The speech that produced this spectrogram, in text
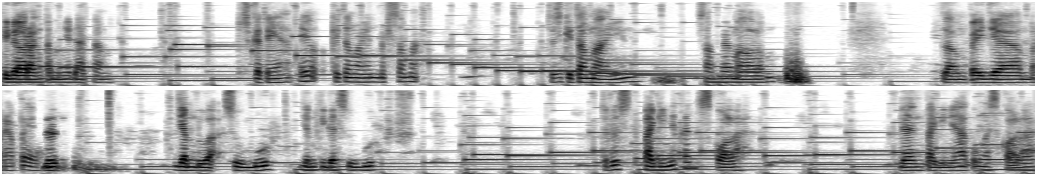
tiga orang temennya datang. Terus katanya ayo kita main bersama. Terus kita main sampai malam. Sampai jam berapa ya? Jam 2 subuh jam 3 subuh. Terus paginya kan sekolah. Dan paginya aku nggak sekolah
